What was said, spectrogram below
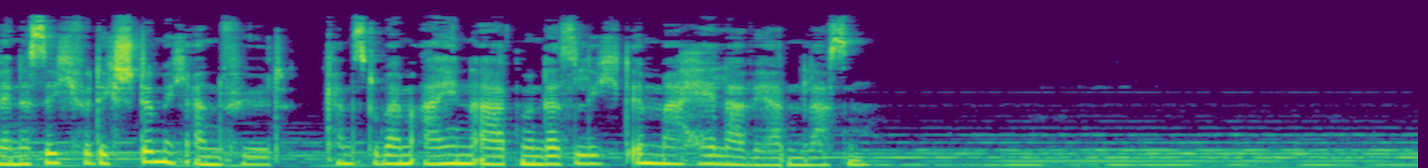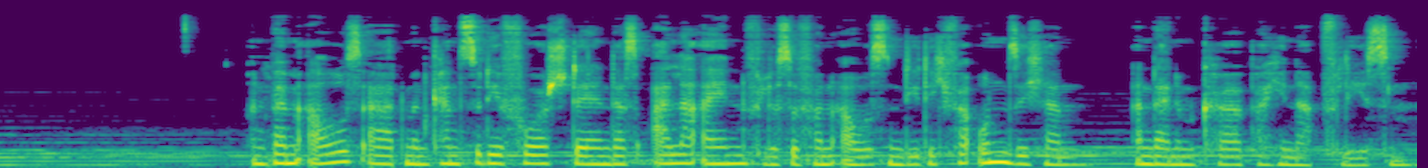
Wenn es sich für dich stimmig anfühlt, kannst du beim Einatmen das Licht immer heller werden lassen. Und beim Ausatmen kannst du dir vorstellen, dass alle Einflüsse von außen, die dich verunsichern, an deinem Körper hinabfließen.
